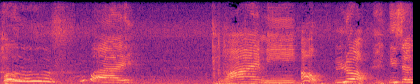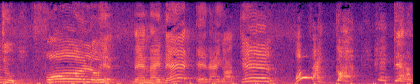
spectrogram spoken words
Why? Why me? Oh, look. He said to follow him. Then I did, and I got killed. Oh my god. He didn't.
